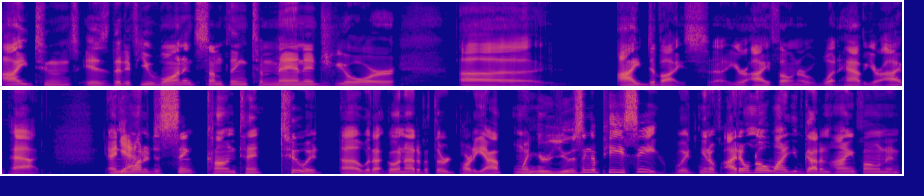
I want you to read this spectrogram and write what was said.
iTunes is that if you wanted something to manage your uh, iDevice, uh, your iPhone or what have you, your iPad, and you wanted to sync content to it uh, without going out of a third party app when you're using a PC, which, you know, I don't know why you've got an iPhone and,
